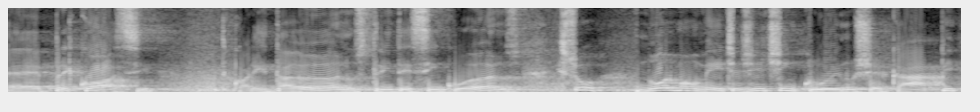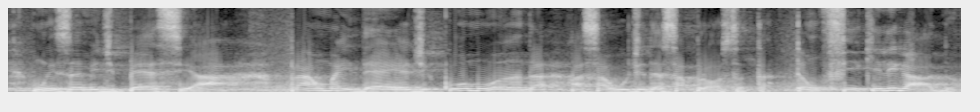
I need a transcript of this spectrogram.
é, precoce, 40 anos, 35 anos, isso normalmente a gente inclui no check-up um exame de PSA para uma ideia de como anda a saúde dessa próstata. Então fique ligado.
